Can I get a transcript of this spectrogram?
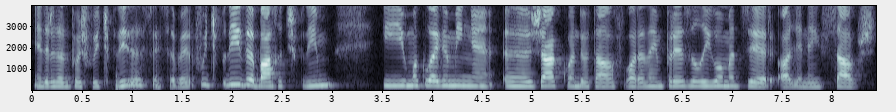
Entretanto, depois fui despedida, sem saber. Fui despedida, barra despedi-me. E uma colega minha, ah, já quando eu estava fora da empresa, ligou-me a dizer: Olha, nem sabes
